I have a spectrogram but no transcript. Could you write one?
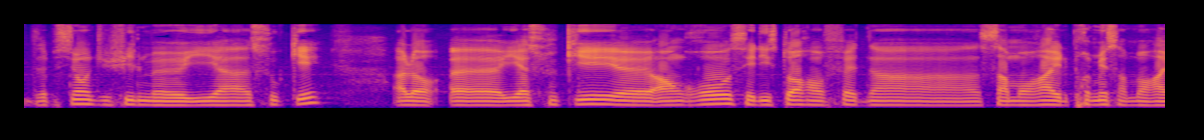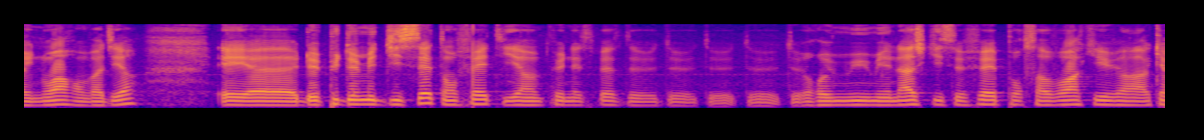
l'adaptation du film Yasuke. Alors, euh, Yasuke, euh, en gros, c'est l'histoire en fait d'un samouraï, le premier samouraï noir, on va dire. Et euh, depuis 2017, en fait, il y a un peu une espèce de, de, de, de, de remue-ménage qui se fait pour savoir qui va, qui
